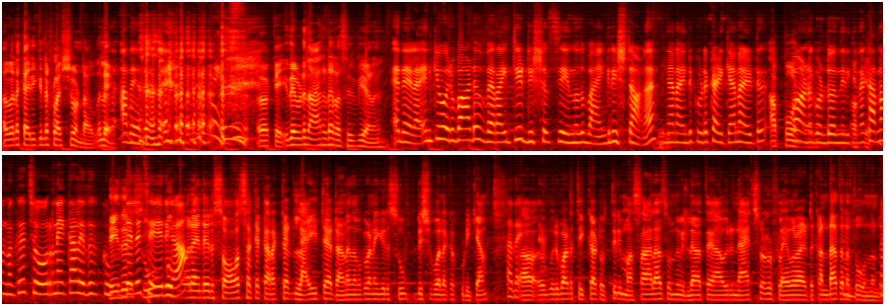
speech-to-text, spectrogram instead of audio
അതുപോലെ കരിക്കിന്റെ ഫ്ലഷും ഉണ്ടാവും അല്ലേ? അതെ അതെ ഓക്കെ ഇത് എവിടെ ആരുടെ റെസിപ്പിയാണ് അതെ അല്ല എനിക്ക് ഒരുപാട് വെറൈറ്റി ഡിഷസ് ചെയ്യുന്നത് ഭയങ്കര ഇഷ്ടമാണ്. ഞാൻ അതിന്റെ കൂടെ കഴിക്കാനായിട്ട് ആണ് കൊണ്ടുവന്നിരിക്കുന്നത്. കാരണം നമുക്ക് ചോറിനേക്കാൾ ഇത് കൂടുതൽ ചേരുക. അതിന്റെ ഒരു സോസ് ഒക്കെ കറക്റ്റ് ആയിട്ട് ലൈറ്റ് ആയിട്ടാണ്. നമുക്ക് വേണമെങ്കിൽ ഒരു സൂപ്പ് ഡിഷ് പോലെ ഒക്കെ കുടിക്കാം ഒരുപാട് തിക്കായിട്ട് ഒത്തിരി മസാലാസ് ഒന്നും ഇല്ലാത്ത ആ ഒരു നാച്ചുറൽ ഫ്ലേവർ ആയിട്ട് കണ്ടാൽ തന്നെ തോന്നുന്നുണ്ട്.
